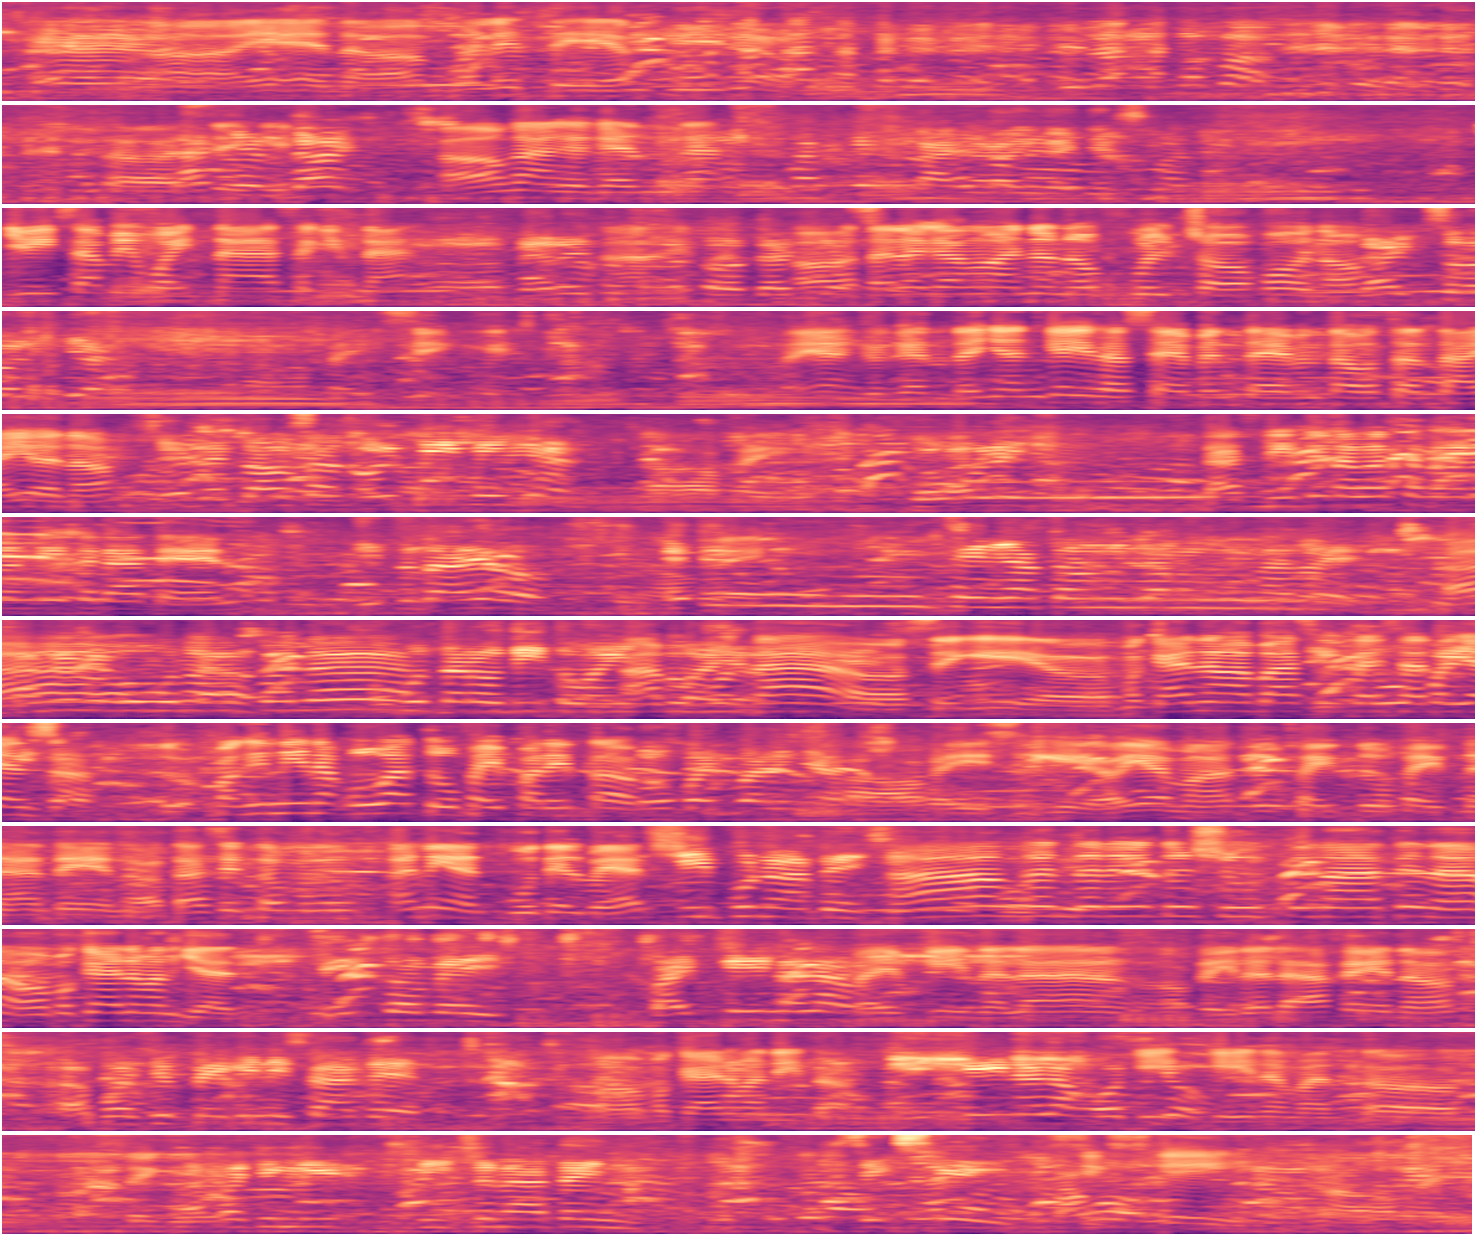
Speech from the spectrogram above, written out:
Ah, ayan, oh. Ang kulit, eh. Ah, Lahat sige. yan dark. Oo nga, ang gaganda. Kaya kayo ganyan. Yung isa may white na sa gitna. Uh, pero ito, Ah, ito, dark oh, talagang ano no, full choco, no? Dark solid yan. Okay, sige. Ayan, gaganda niyan guys. Sa 7,000 tayo, no? 7,000 all female yan. Okay. Chocolate. Tapos dito naman sa mga nandito natin. Dito tayo. Ito yung tinatanong nilang ano eh. Ah, Sabi may oo pupunta nga raw. pala. Pupunta raw dito ngayon. Ah, pupunta. Oh, sige. Oh. Magkano nga ba asking price natin yan? 2.5 isa. Pag hindi nakuha, 2,500 pa rin to. 2.5 pa rin yan. Okay, sige. O yan, mga 2,525 natin. O, tapos itong, ano yan, poodle ba yan? Shipo natin. Shipo. Ah, ang ganda rin itong shoot natin ha. O, magkano naman dyan? Dito may 5K na lang. 5K na lang. Okay, lalaki, no? Tapos yung Pekinese natin. O, magkano naman dito? 8K na lang. 8 8K naman to. O, sige. Tapos yung dito natin. 6K. Pango. 6K. Okay.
